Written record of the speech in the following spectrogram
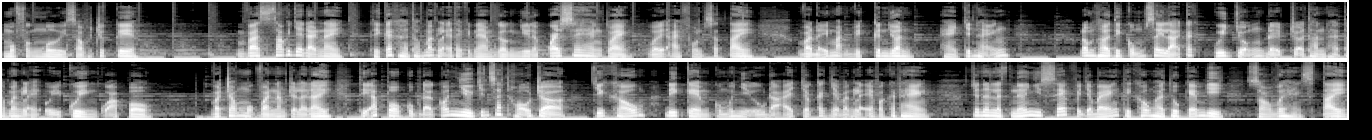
1 phần 10 so với trước kia. Và sau cái giai đoạn này thì các hệ thống bán lẻ tại Việt Nam gần như là quay xe hoàn toàn với iPhone sách tay và đẩy mạnh việc kinh doanh hàng chính hãng. Đồng thời thì cũng xây lại các quy chuẩn để trở thành hệ thống bán lẻ ủy quyền của Apple. Và trong một vài năm trở lại đây thì Apple cũng đã có nhiều chính sách hỗ trợ, chiết khấu đi kèm cùng với nhiều ưu đãi cho các nhà bán lẻ và khách hàng. Cho nên là nếu như xét về giá bán thì không hề thua kém gì so với hàng sách tay.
